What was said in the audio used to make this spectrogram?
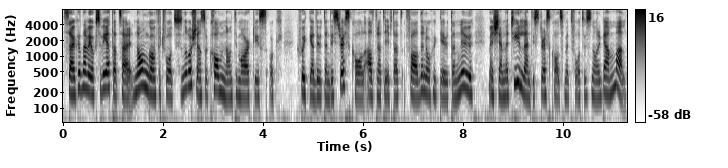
Särskilt när vi också vet att så här, någon gång för 2000 år sedan så kom någon till Martis och skickade ut en distress call, alternativt att fadern då skickar ut den nu, men känner till en distress call som är 2000 år gammal.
